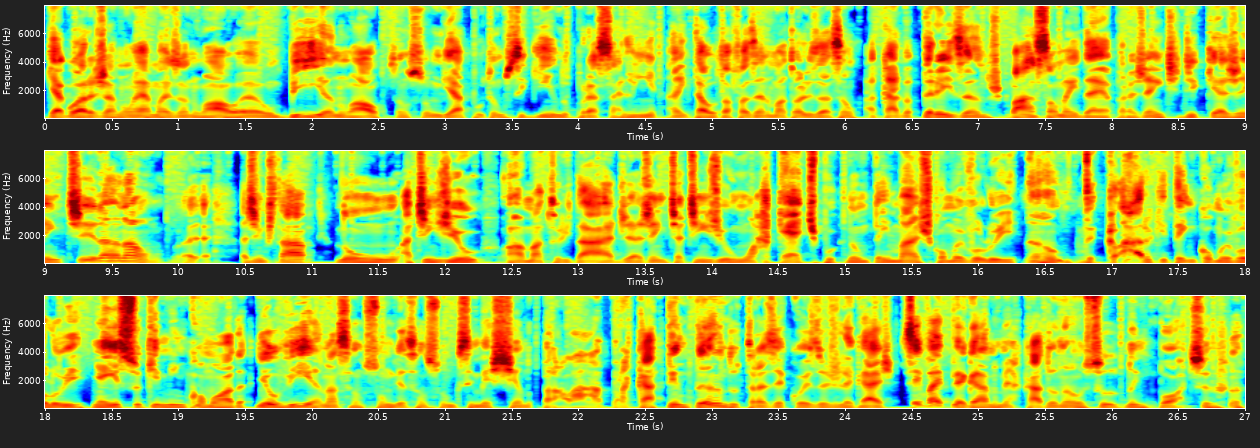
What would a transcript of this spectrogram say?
que agora já não é mais anual, é um bianual. Samsung e Apple estão seguindo por essa linha. A Intel está fazendo uma atualização a cada 3 anos. Passa uma ideia pra gente de que a gente, não, não, a gente está num atingiu a maturidade, a gente atingiu um arquétipo, não tem mais como evoluir. Não, claro que tem como evoluir. E é isso que me incomoda. E eu via na Samsung a Samsung se mexendo para lá, para cá, tentando trazer coisas legais. Se vai pegar no mercado ou não, isso não importa. Isso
